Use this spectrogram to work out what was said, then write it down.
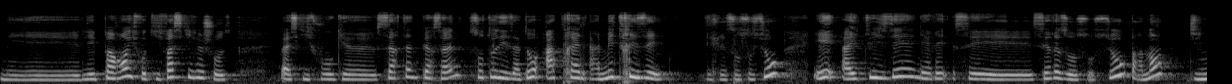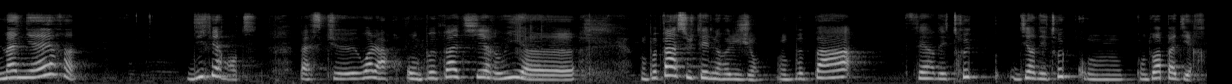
Mais les parents, il faut qu'ils fassent quelque chose. Parce qu'il faut que certaines personnes, surtout des ados, apprennent à maîtriser les réseaux sociaux et à utiliser ces, réseaux sociaux d'une manière différente. Parce que voilà, on peut pas dire oui, euh, on peut pas insulter une religion, on peut pas faire des trucs, dire des trucs qu'on qu'on doit pas dire.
